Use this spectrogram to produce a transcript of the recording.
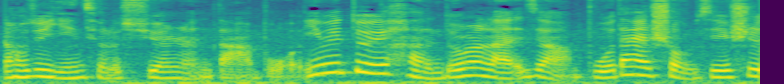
然后就引起了轩然大波。因为对于很多人来讲，不带手机是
